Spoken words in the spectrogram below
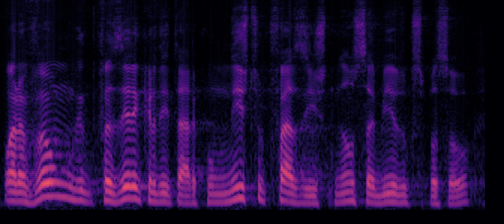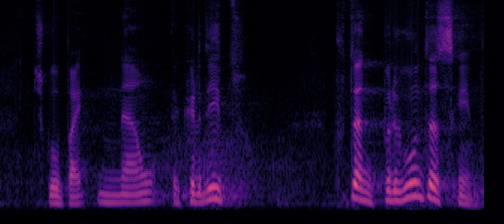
Ora, vão fazer acreditar que o ministro que faz isto não sabia do que se passou? Desculpem, não acredito. Portanto, pergunta seguinte.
